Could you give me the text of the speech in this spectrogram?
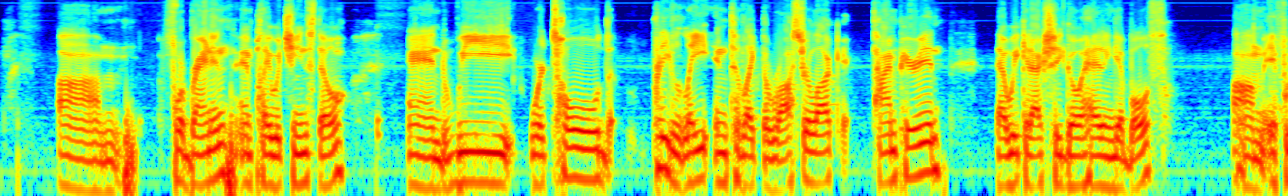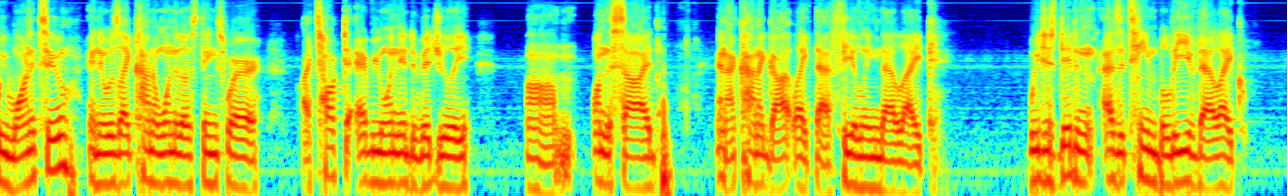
um, for Brandon and play with Cheen still. And we were told pretty late into like the roster lock time period that we could actually go ahead and get both um, if we wanted to. And it was like kind of one of those things where I talked to everyone individually um, on the side, and I kind of got like that feeling that like we just didn't, as a team, believe that like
